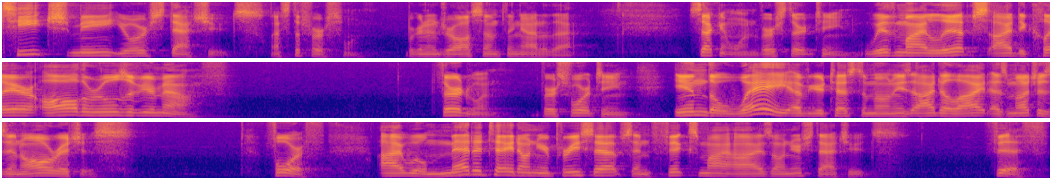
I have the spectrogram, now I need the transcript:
teach me your statutes. That's the first one. We're going to draw something out of that. Second one, verse 13. With my lips I declare all the rules of your mouth. Third one, verse 14. In the way of your testimonies I delight as much as in all riches. Fourth, I will meditate on your precepts and fix my eyes on your statutes. Fifth,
